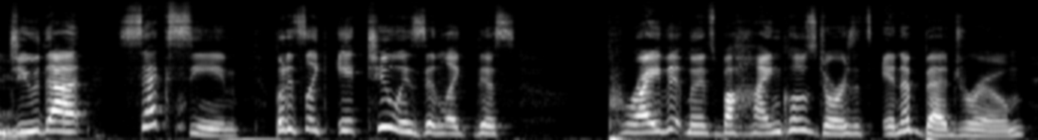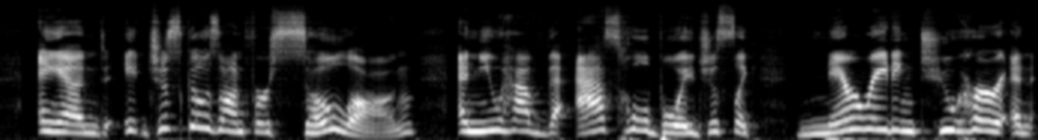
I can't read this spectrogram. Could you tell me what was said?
Mhm. do that sex scene. But it's like it too is in like this private it's behind closed doors, it's in a bedroom, and it just goes on for so long. And you have the asshole boy just like narrating to her and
